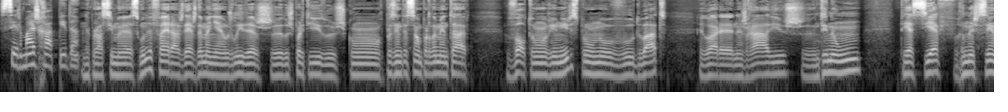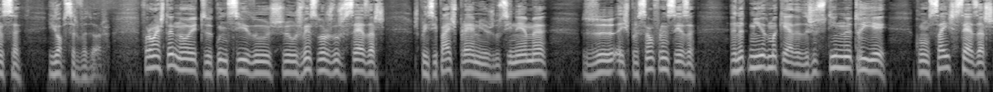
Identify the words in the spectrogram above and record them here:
ser mais rápida. Na próxima segunda-feira, às 10 da manhã, os líderes eh, dos partidos com representação parlamentar voltam a reunir-se para um novo debate, agora nas rádios, Antena 1, TSF, Renascença e Observador. Foram esta noite conhecidos os vencedores dos Césares, os principais prémios do cinema de expressão francesa, Anatomia de uma Queda, de Justine Trier, com seis Césares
